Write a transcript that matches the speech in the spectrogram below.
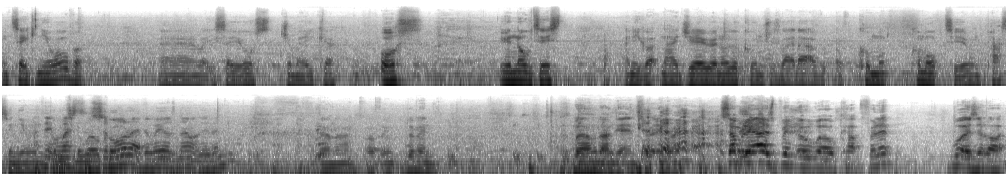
and taking you over. Uh, like you say, us, Jamaica, us. You noticed, and you got Nigeria and other countries like that have, have come up, come up to you and passing you I and think going to the Western World Cup. Samoa, the Wales now, aren't they then? I don't know. I think I mean, well, don't get into it anyway. Somebody has been to a World Cup, Philip. What is it like?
